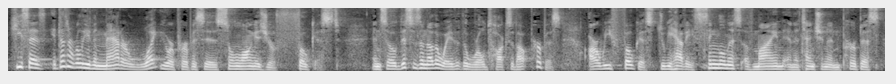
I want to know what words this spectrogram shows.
he says it doesn't really even matter what your purpose is so long as you're focused. And so this is another way that the world talks about purpose. Are we focused? Do we have a singleness of mind and attention and purpose?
